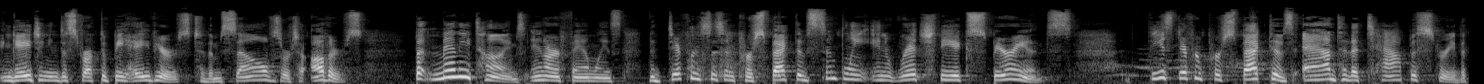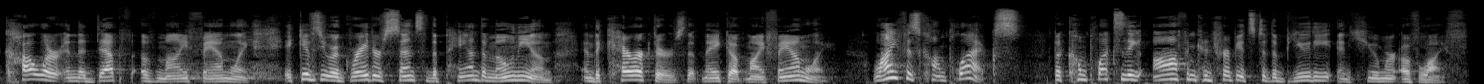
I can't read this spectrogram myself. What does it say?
engaging in destructive behaviors to themselves or to others. But many times in our families, the differences in perspective simply enrich the experience. These different perspectives add to the tapestry, the color and the depth of my family. It gives you a greater sense of the pandemonium and the characters that make up my family. Life is complex, but complexity often contributes to the beauty and humor of life.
